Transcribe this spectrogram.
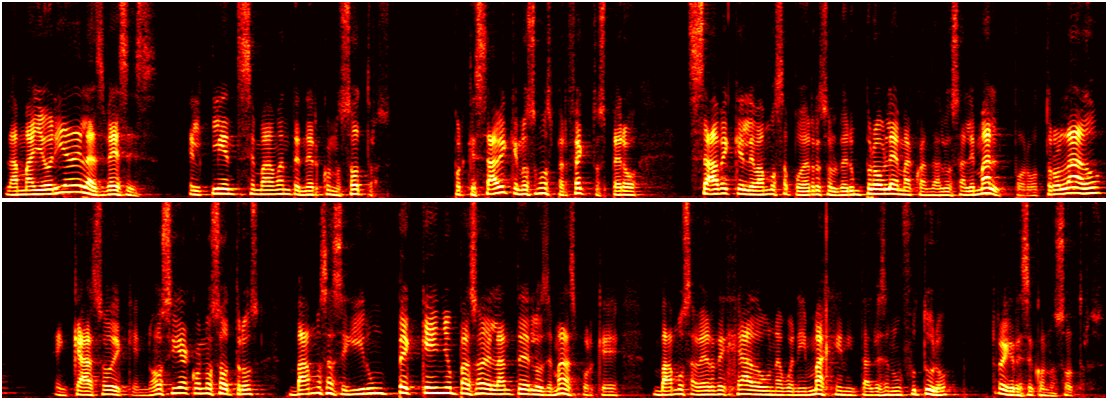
La mayoría de las veces, el cliente se va a mantener con nosotros porque sabe que no somos perfectos, pero sabe que le vamos a poder resolver un problema cuando algo sale mal. Por otro lado, en caso de que no siga con nosotros, vamos a seguir un pequeño paso adelante de los demás, porque vamos a haber dejado una buena imagen y tal vez en un futuro regrese con nosotros.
